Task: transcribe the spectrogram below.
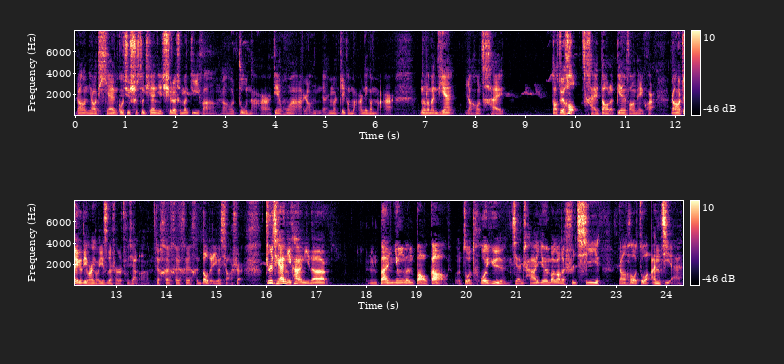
然后你要填过去十四天你去了什么地方，然后住哪儿，电话，然后你的什么这个码那个码，弄了半天，然后才到最后才到了边防那块儿。然后这个地方有意思的事儿就出现了啊，这很很很很逗的一个小事儿。之前你看你的，嗯，办英文报告，做托运，检查英文报告的时期，然后做安检，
